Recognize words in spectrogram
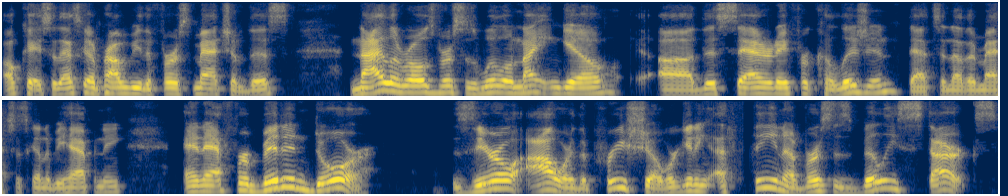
Okay, so that's going to probably be the first match of this. Nyla Rose versus Willow Nightingale uh, this Saturday for Collision. That's another match that's going to be happening. And at Forbidden Door, zero hour, the pre show, we're getting Athena versus Billie Starkz.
